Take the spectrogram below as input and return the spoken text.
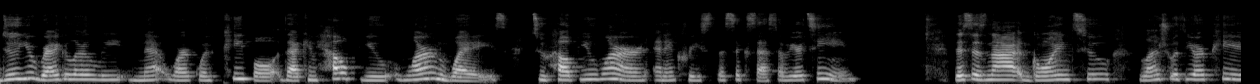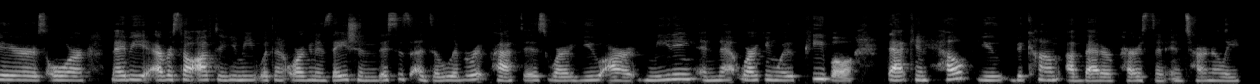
Do you regularly network with people that can help you learn ways to help you learn and increase the success of your team? This is not going to lunch with your peers or maybe ever so often you meet with an organization. This is a deliberate practice where you are meeting and networking with people that can help you become a better person internally,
